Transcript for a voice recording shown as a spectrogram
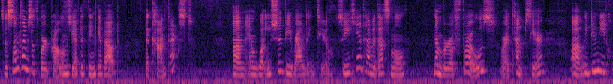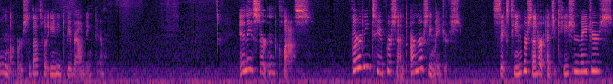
So sometimes with word problems, you have to think about the context um, and what you should be rounding to. So you can't have a decimal number of throws or attempts here. Uh, we do need whole numbers, so that's what you need to be rounding to in a certain class, 32% are nursing majors, 16% are education majors,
